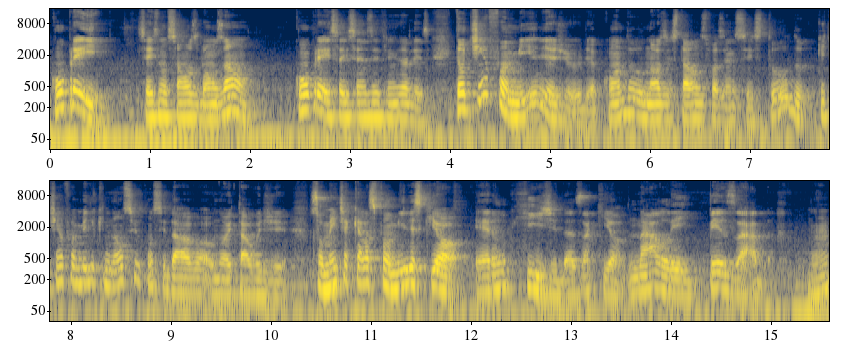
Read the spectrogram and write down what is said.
compre aí. Vocês não são os bonzão? Compre aí 630 leis. Então tinha família, Júlia, quando nós estávamos fazendo esse estudo, que tinha família que não circuncidava no oitavo dia. Somente aquelas famílias que, ó, eram rígidas aqui, ó, na lei, pesada. Né?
